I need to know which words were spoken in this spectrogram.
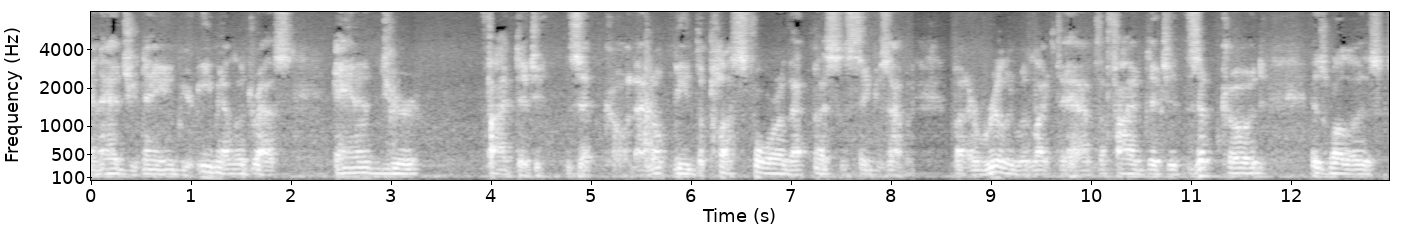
and add your name, your email address, and your five digit zip code. I don't need the plus four that messes things up, but I really would like to have the five digit zip code as well as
